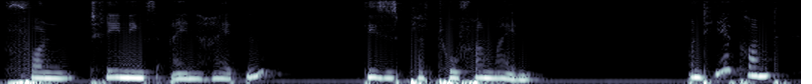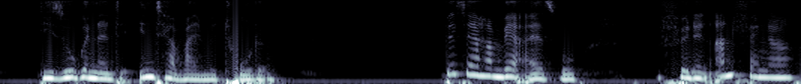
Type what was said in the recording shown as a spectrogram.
von Trainingseinheiten dieses Plateau vermeiden. Und hier kommt die sogenannte Intervallmethode. Bisher haben wir also für den Anfänger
